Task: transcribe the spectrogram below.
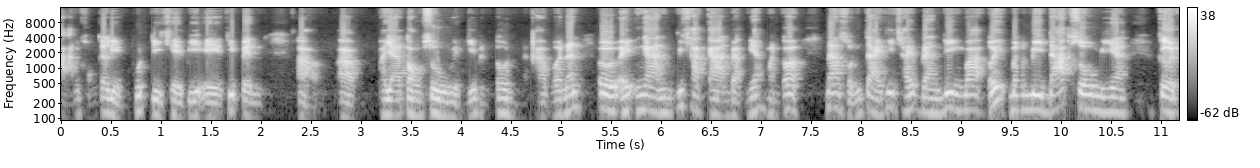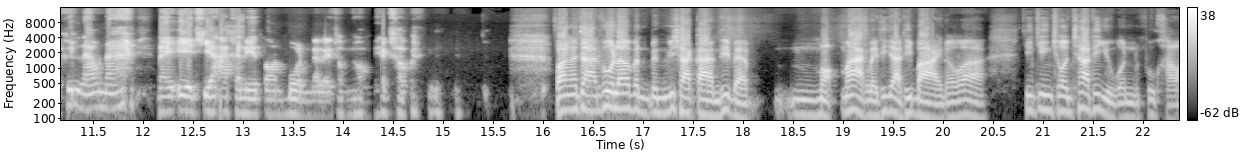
ฐานของกะเหลี่ยงพุทธ DKBA ที่เป็นอ่าอ่า พญาตองซูอย่างนี้เป็นต้นนะครับเพราะนั้นเออไองานวิชาการแบบเนี้ยมันก็น่าสนใจที่ใช้แบรนดิ้งว่าเอ้ยมันมีดาร์กโซเมียเกิดขึ้นแล้วนะ ในเอเชียอาคเนตอนบนอะไรทำนองเนี้ยครับ ฟังอาจารย์พูดแล้วมันเป็นวิชาการที่แบบเหมาะมากเลยที่จะอธิบายนะว่า จริง ๆ ชนชาติที่อยู่บนภูเขา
